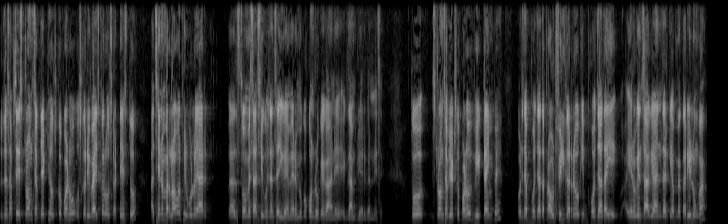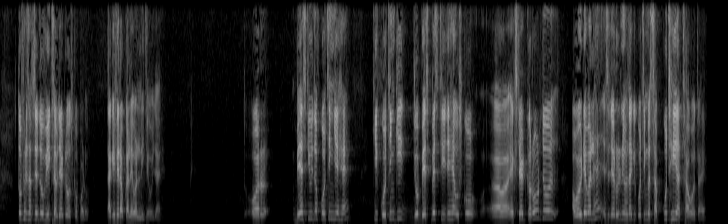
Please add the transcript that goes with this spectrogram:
तो जो सबसे स्ट्रॉन्ग सब्जेक्ट है उसको पढ़ो, उसको रिवाइज करो, उसका टेस्ट दो, अच्छे नंबर लाओ और फिर बोलो, यार सौ में से अस्सी क्वेश्चन सही गए मेरे मेरे को कौन रोकेगा आने एग्ज़ाम क्लियर करने से? तो स्ट्रॉन्ग सब्जेक्ट्स को पढ़ो वीक टाइम पे और जब बहुत ज़्यादा प्राउड फील कर रहे हो कि बहुत ज़्यादा ही एरोगेंस आ गया अंदर कि अब मैं कर ही लूँगा तो फिर सबसे जो वीक सब्जेक्ट है उसको पढ़ो, ताकि फिर आपका लेवल नीचे हो जाए। और बेस्ट यूज़ ऑफ़ कोचिंग ये है कि कोचिंग की जो बेस्ट बेस्ट चीज़ें हैं उसको एक्सटेंड करो और जो अवॉइडेबल है ऐसे ज़रूरी नहीं होता कि कोचिंग में सब कुछ ही अच्छा होता है।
